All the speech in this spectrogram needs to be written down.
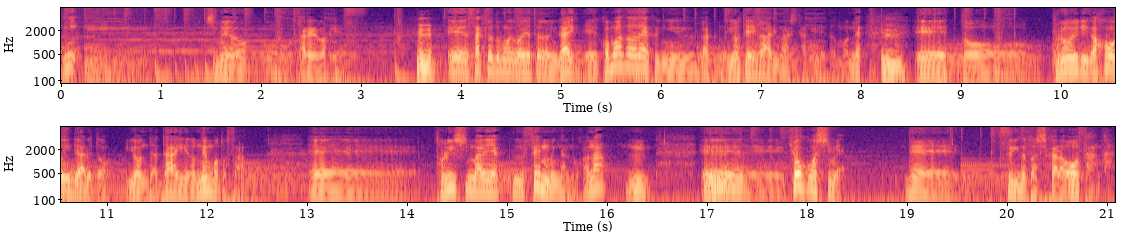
に、えー指名をおされるわけです。うん。えー先ほども言われたように、来えー駒澤大学入学の予定がありましたけれどもね、うん。えーっと、プロ入りが本意であると読んだ大英の根本さん、えー取締役専務になるのかな？うん。えー強行指名。で、次の年から王さんが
